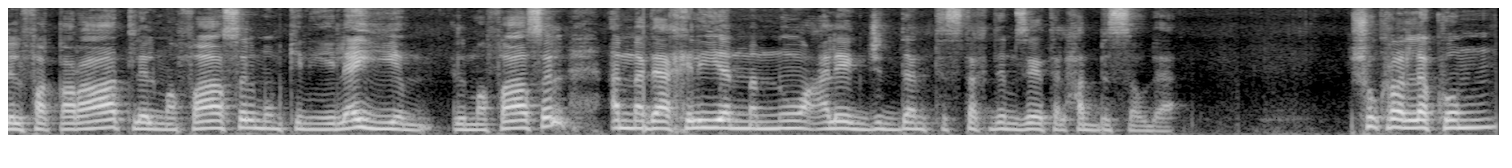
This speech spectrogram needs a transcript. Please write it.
للفقرات للمفاصل ممكن يليم المفاصل. أما داخليا ممنوع عليك جدا تستخدم زيت الحب السوداء. شكرا لكم.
